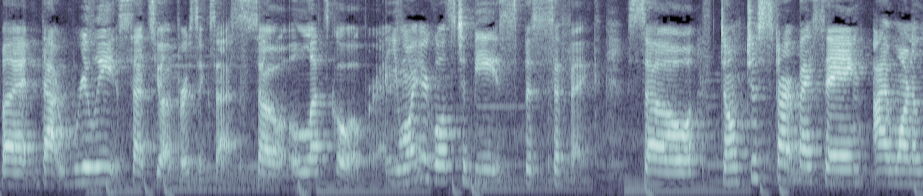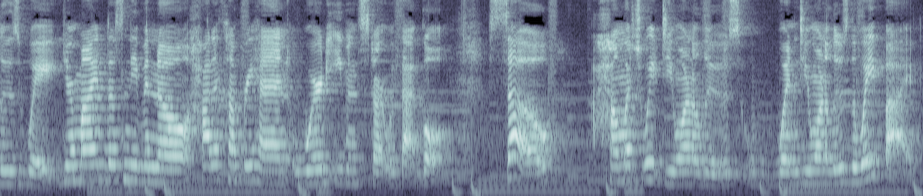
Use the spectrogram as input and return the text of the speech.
but that really sets you up for success. So let's go over it. You want your goals to be specific. So don't just start by saying, I wanna lose weight. Your mind doesn't even know how to comprehend where to even start with that goal. So how much weight do you wanna lose? When do you wanna lose the weight by?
